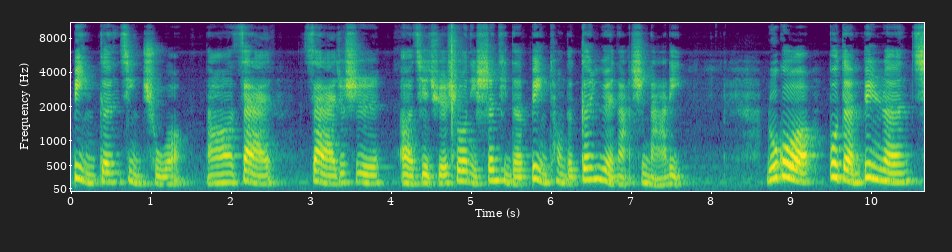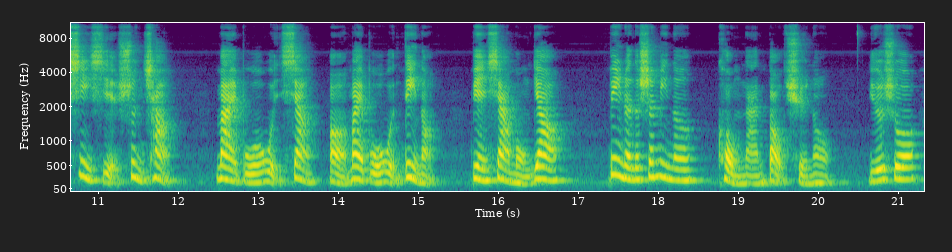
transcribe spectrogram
病根尽除哦。然后再来，再来就是呃，解决说你身体的病痛的根源啊是哪里？如果不等病人气血顺畅、脉搏稳向哦，脉搏稳定呢，便下猛药，病人的生命呢恐难保全哦。也就是说，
